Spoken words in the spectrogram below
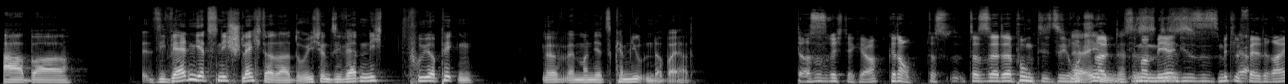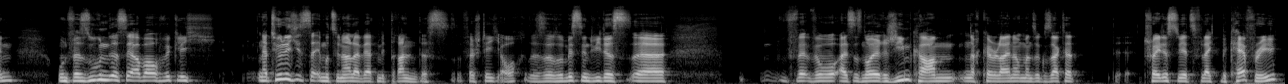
Aber sie werden jetzt nicht schlechter dadurch und sie werden nicht früher picken, äh, wenn man jetzt Cam Newton dabei hat. Das ist richtig, ja. Genau. Das, das ist ja der Punkt. Sie rutschen ja, halt immer mehr dieses, in dieses Mittelfeld ja. rein und versuchen das ja aber auch wirklich natürlich ist da emotionaler Wert mit dran, das verstehe ich auch. Das ist so ein bisschen wie das, äh, wo, als das neue Regime kam nach Carolina und man so gesagt hat, tradest du jetzt vielleicht McCaffrey,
